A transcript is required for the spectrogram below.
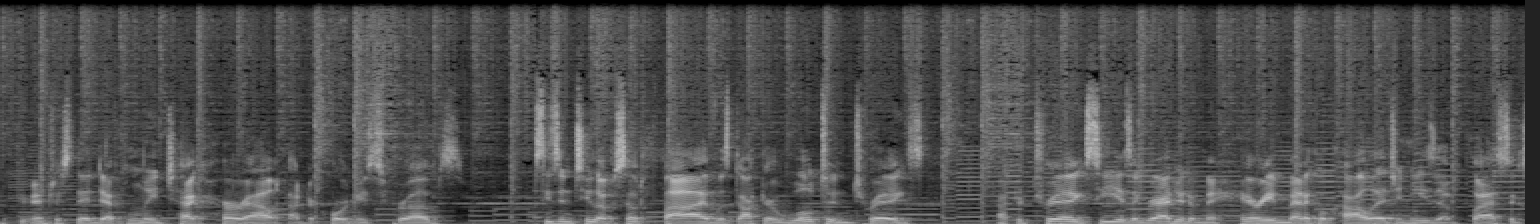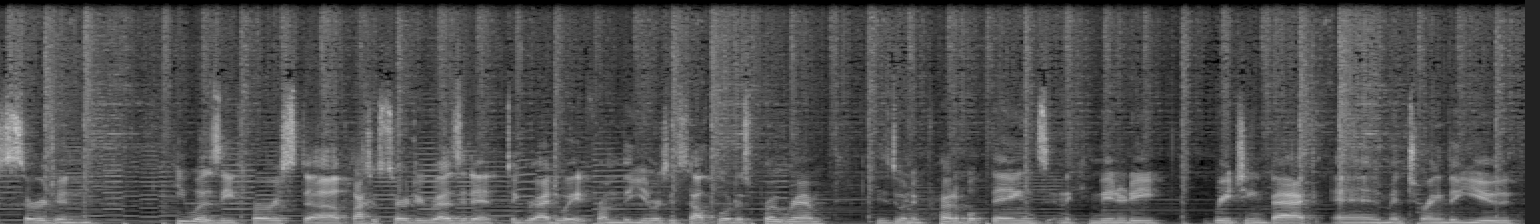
If you're interested, definitely check her out, Dr. Courtney Scrubs. Season 2, Episode 5 was Dr. Wilton Triggs. Dr. Triggs, he is a graduate of Meharry Medical College and he's a plastic surgeon. He was the first uh, plastic surgery resident to graduate from the University of South Florida's program. He's doing incredible things in the community, reaching back and mentoring the youth.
